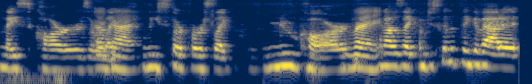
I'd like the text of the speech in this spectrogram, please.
nice cars or Okay. like lease their first like new car, Right. and I was like, I'm just gonna think about it.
